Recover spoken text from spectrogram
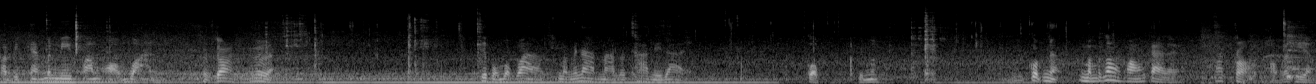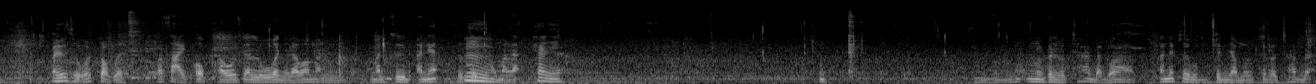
ผัดพริกแกงมันมีความหอมหวานสุดยอดนี่แหละที่ผมบอกว่ามันไม่น่ามารสชาตินี้ได้ กบหรือมันกบเนี่ยมันไม่ต้องความเข้าใจเลยถ้ากรอบหอมกระเทียมอันนี้ถือว่าจบเลยเพราะสายกบเขาจะรู้กันอยู่แล้วว่ามันมันคืออันเนี้ยสุอืดมๆของมันละแค่นี้ อื มมันเป็นรสชาติแบบว่า อันนี้คือเป็นยำมันเป็นรสชาติแบบ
